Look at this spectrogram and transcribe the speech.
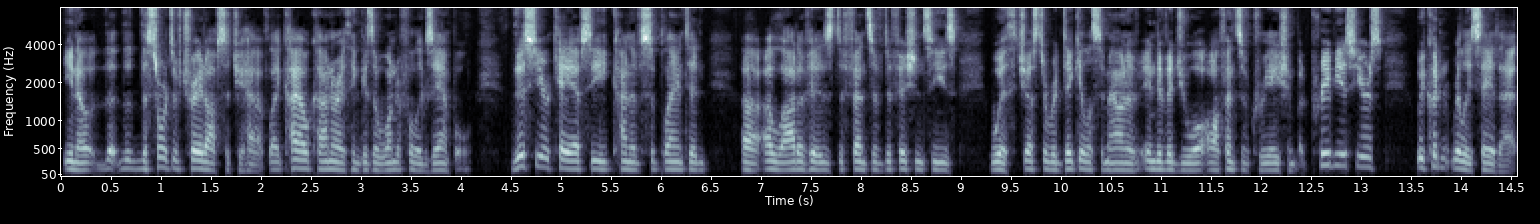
you know, the, the, the sorts of trade offs that you have. Like Kyle Connor, I think, is a wonderful example. This year, KFC kind of supplanted uh, a lot of his defensive deficiencies with just a ridiculous amount of individual offensive creation. But previous years, we couldn't really say that.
